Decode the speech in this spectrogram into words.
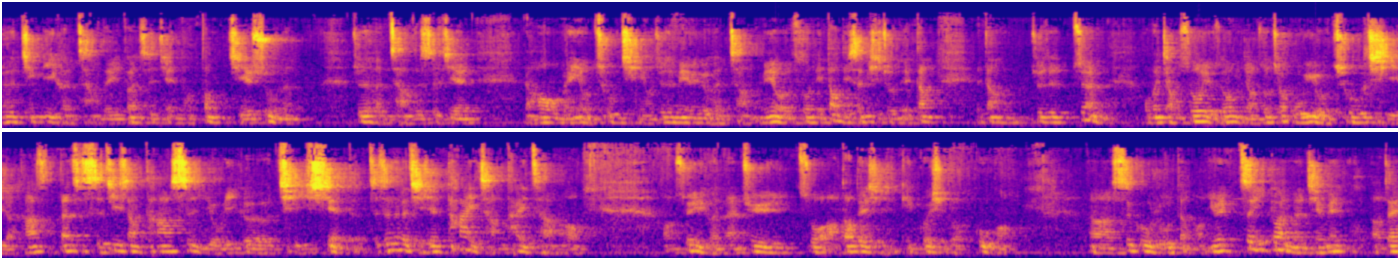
就是经历很长的一段时间哦。动结束呢，就是很长的时间，然后没有出期哦，就是没有一个很长，没有说你到底升起就得当，当就是虽然我们讲说有时候我们讲说叫无有出期了，它但是实际上它是有一个期限的，只是那个期限太长太长哦，啊，所以很难去说啊，到底是挺贵许多故哦。啊，是故如等哦，因为这一段呢，前面啊，在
